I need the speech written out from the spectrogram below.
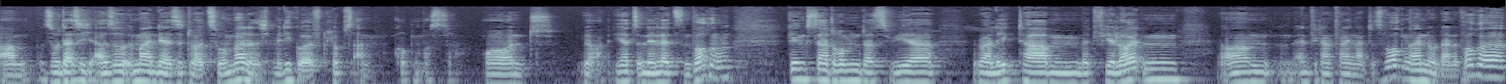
ähm, so dass ich also immer in der Situation war, dass ich mir die Golfclubs angucken musste. Und ja, jetzt in den letzten Wochen ging es darum, dass wir überlegt haben, mit vier Leuten ähm, entweder ein verlängertes Wochenende oder eine Woche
